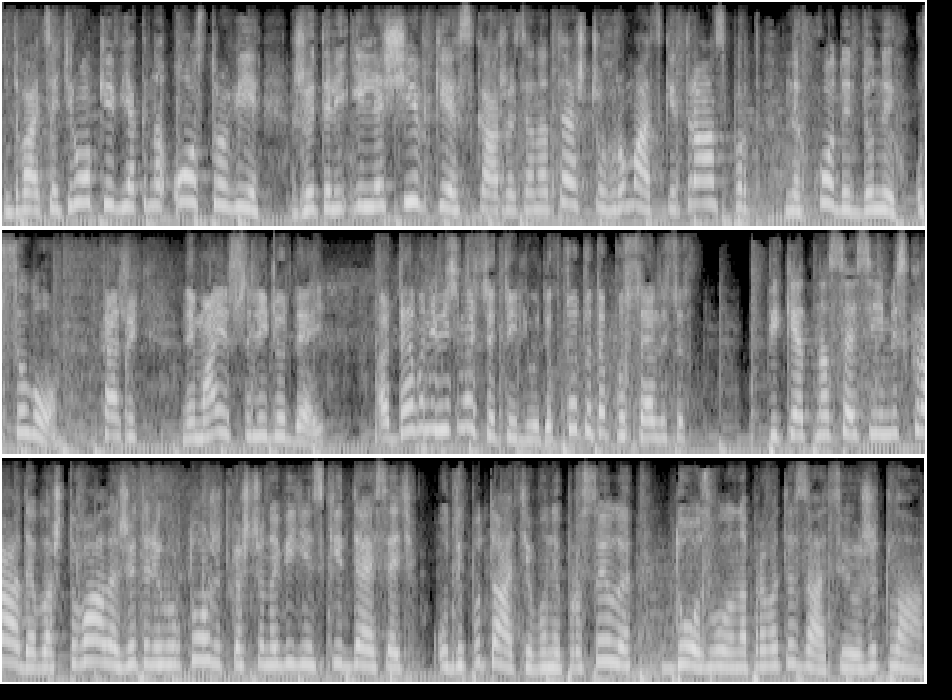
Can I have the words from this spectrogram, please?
20 років, як на острові, жителі Ілляшівки скаржаться на те, що громадський транспорт не ходить до них у село. Кажуть, немає в селі людей. А де вони візьмуться, ті люди? Хто туди поселиться? Пікет на сесії міськради влаштували жителі гуртожитка, що на Відінській 10. У депутатів вони просили дозволу на приватизацію житла.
